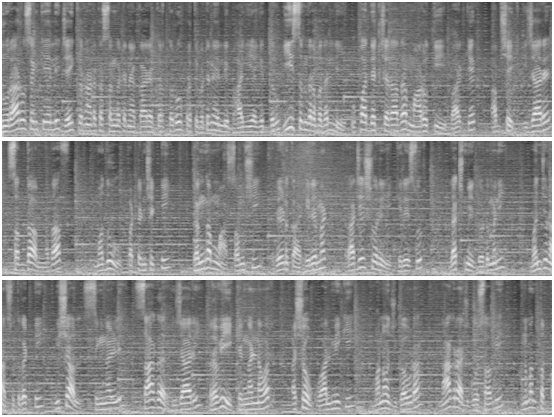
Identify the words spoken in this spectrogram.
ನೂರಾರು ಸಂಖ್ಯೆಯಲ್ಲಿ ಜೈ ಕರ್ನಾಟಕ ಸಂಘಟನೆಯ ಕಾರ್ಯಕರ್ತರು ಪ್ರತಿಭಟನೆಯಲ್ಲಿ ಭಾಗಿಯಾಗಿದ್ದರು. ಈ ಸಂದರ್ಭದಲ್ಲಿ ಉಪಾಧ್ಯಕ್ಷರಾದ ಮಾರುತಿ ಬಾರ್ಕೆಟ್ ಅಭಿಷೇಕ್ ಇಜಾರೆ, ಸದ್ದಾಂ ನದಾಫ್ ಮಧು ಪಟ್ಟಣಶೆಟ್ಟಿ ಗಂಗಮ್ಮ ಸಂಶಿ, ರೇಣುಕಾ ಹಿರೇಮಠ್, ರಾಜೇಶ್ವರಿ ಕಿರೇಸೂರ್, ಲಕ್ಷ್ಮಿ ದೊಡ್ಡಮನಿ, ಮಂಜುನಾಥ್ ಸುತಗಟ್ಟಿ ವಿಶಾಲ್ ಸಿಂಗ್ನಳ್ಳಿ, ಸಾಗರ್ ಹಿಜಾರಿ, ರವಿ ಕೆಂಗಣ್ಣವರ್, ಅಶೋಕ್ ವಾಲ್ಮೀಕಿ, ಮನೋಜ್ ಗೌಡ, ನಾಗರಾಜ್ ಗೋಸಾವಿ, ಹನುಮಂತಪ್ಪ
